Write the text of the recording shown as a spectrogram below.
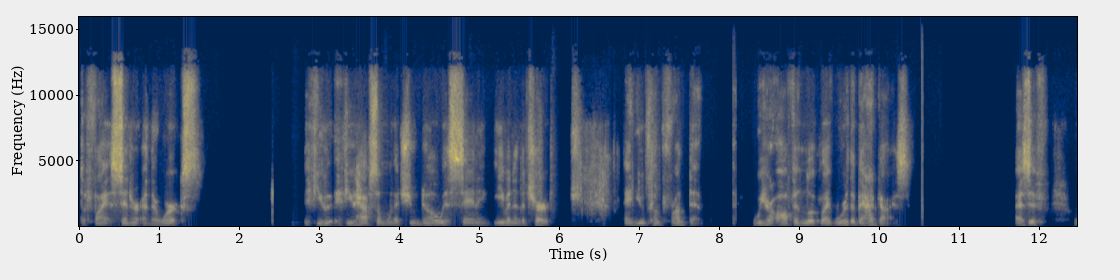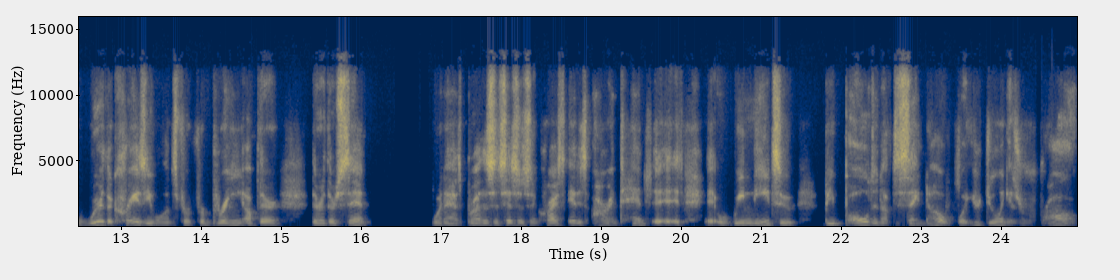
defiant sinner and their works. If you if you have someone that you know is sinning even in the church and you confront them we are often looked like we're the bad guys. As if we're the crazy ones for for bringing up their their their sin when as brothers and sisters in Christ, it is our intention. It, it, it, we need to be bold enough to say, no, what you're doing is wrong.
